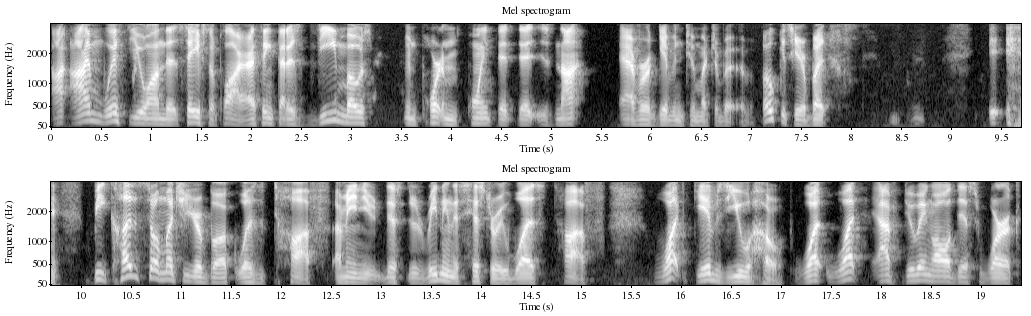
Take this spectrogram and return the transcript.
I, am with you on the safe supplier. I think that is the most important point that that is not ever given too much of a, of a focus here. But it, because so much of your book was tough. I mean, you, this reading this history was tough. What gives you hope? What what after doing all this work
